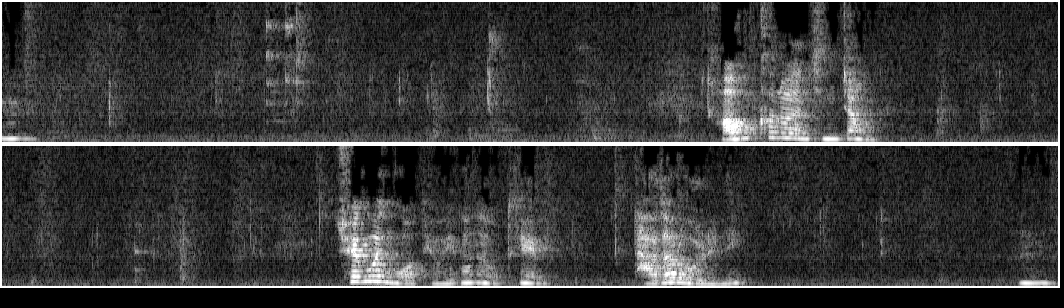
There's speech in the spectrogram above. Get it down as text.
음. 아보카도는 진짜 최고인 것 같아요. 이거는 어떻게 다 잘 어울리니? 음.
